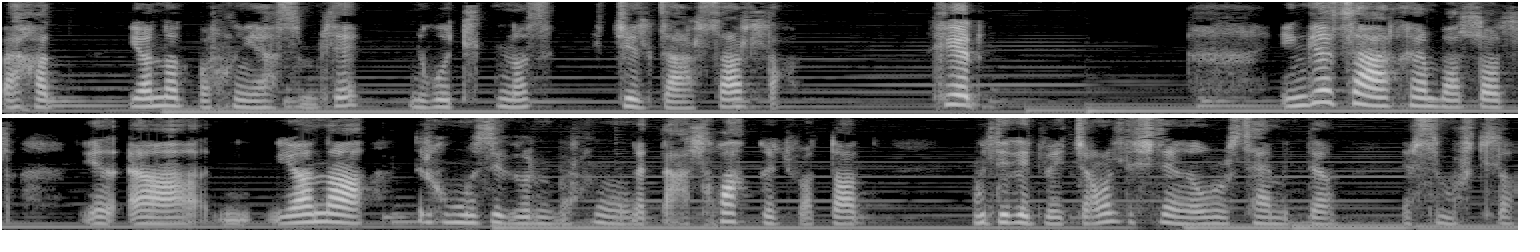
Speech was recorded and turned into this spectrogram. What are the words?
байхад Янод бурхан яасан блэ? Нөгөө талд нь бас хичээл заарсаар л. Тэгэхээр Ингээд цаа харах юм бол Яна тэр хүмүүсийг ер нь бурхан ингээд алхах гэж бодоод бүлээгээд байж байгаа юм л тийм өөрөө сайн мэдэн ярьсан мөртлөө.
